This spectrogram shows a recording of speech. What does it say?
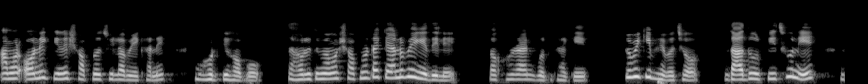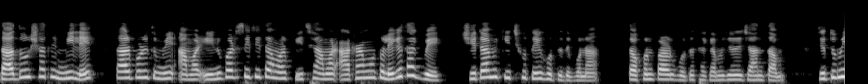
আমার অনেক দিনের স্বপ্ন ছিল আমি এখানে ভর্তি হব। তাহলে তুমি আমার স্বপ্নটা কেন ভেঙে দিলে? তখন রায়ান বলতে থাকে তুমি কি ভেবেছো? দাদুর পিছু নিয়ে দাদুর সাথে মিলে তারপরে তুমি আমার ইউনিভার্সিটিতে আমার পিছে আমার আঠার মতো লেগে থাকবে? সেটা আমি কিছুতেই হতে দেবো না। তখন পারুল বলতে থাকে, আমি যদি জানতাম যে তুমি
